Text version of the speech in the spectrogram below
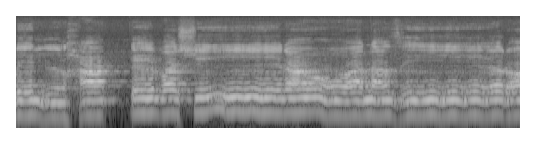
بالحق بشيرا ونذيرا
